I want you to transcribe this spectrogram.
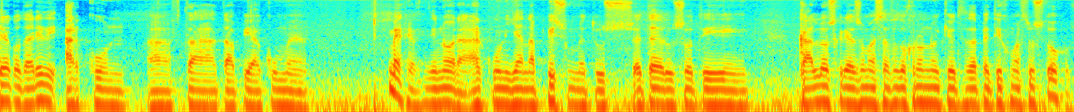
Κύριε Κοταρίδη, αρκούν αυτά τα οποία ακούμε μέχρι αυτή την ώρα, αρκούν για να πείσουμε τους εταίρους ότι καλώς χρειαζόμαστε αυτό το χρόνο και ότι θα πετύχουμε αυτούς τους στόχους;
